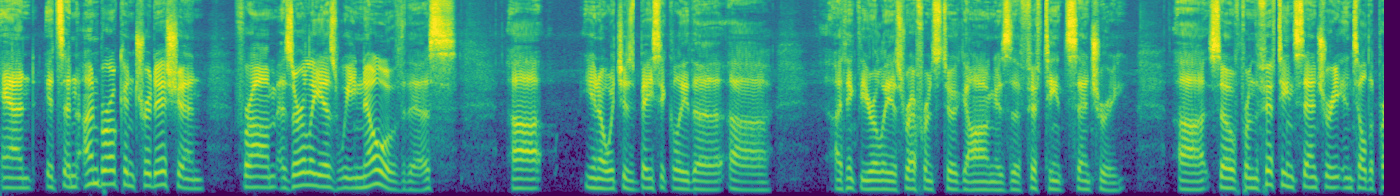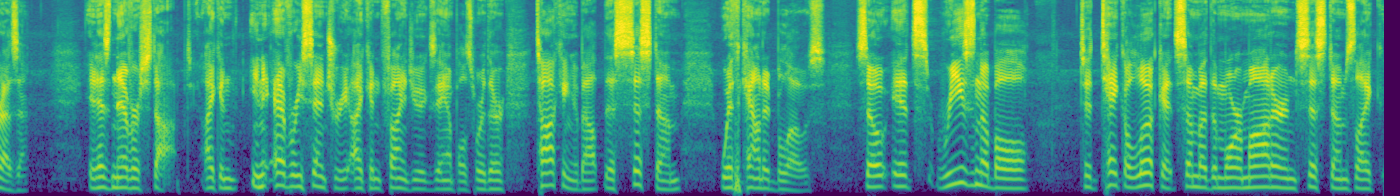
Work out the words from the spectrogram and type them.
and it's an unbroken tradition from as early as we know of this. Uh, you know, which is basically the uh, I think the earliest reference to a Gang is the 15th century. Uh, so from the 15th century until the present. It has never stopped. I can, in every century, I can find you examples where they're talking about this system with counted blows. So it's reasonable to take a look at some of the more modern systems like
